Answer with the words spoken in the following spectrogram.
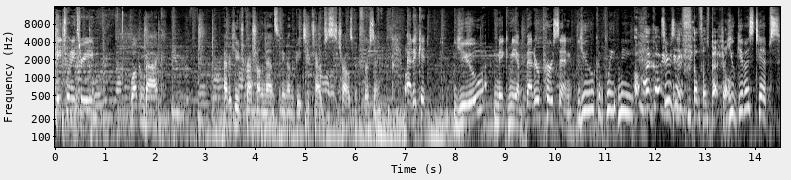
823, welcome back. I have a huge crush on the man sitting on the BT couch. This is Charles Macpherson. Etiquette, you make me a better person. You complete me. Oh my God, Seriously. you feel so special. You give us tips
